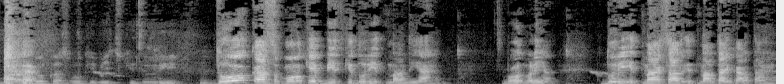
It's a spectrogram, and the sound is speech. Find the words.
दो कस्बों के बीच की दूरी दो कस्बों के बीच की दूरी इतना दिया है। बहुत बढ़िया। दूरी इतना साल इतना तय करता है।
